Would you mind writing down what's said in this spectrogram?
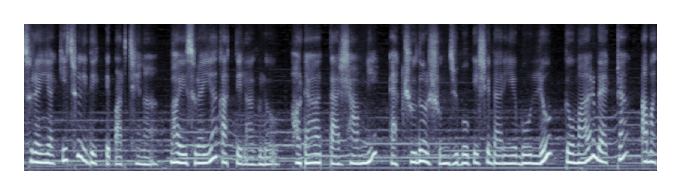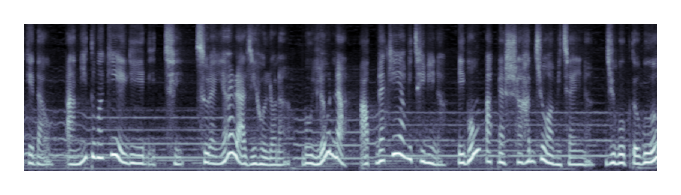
সুরাইয়া কিছুই দেখতে পারছে না। ভয়ে সুরাইয়া কাঁদতে লাগল। হঠাৎ তার সামনে এক সুদর্শন যুবক এসে দাঁড়িয়ে বলল, তোমার ব্যাগটা আমাকে দাও, আমি তোমাকে এগিয়ে দিচ্ছি। সুরাইয়া রাজি হলো না। বলল, না আপনাকে আমি চিনি না এবং আপনার সাহায্য আমি চাই না। যুবক তবুও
